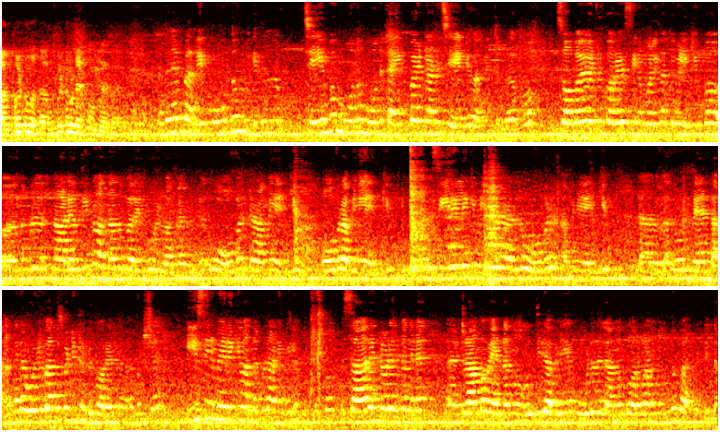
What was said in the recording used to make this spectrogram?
കംഫർട്ടബിൾ കംഫർട്ടബിൾ ആയിട്ട് തോന്നുന്നത്. അത് ഞാൻ മൂന്നും ഇതിൽ ചെയ്യുമ്പോൾ മൂന്നും മൂന്ന് ടൈപ്പായിട്ടാണ് ചെയ്യേണ്ടി വന്നിട്ടുള്ളത്. അപ്പോൾ സ്വാഭാവികമായിട്ടും കുറേ സിനിമകളിൽ നിന്നൊക്കെ വിളിക്കുമ്പോൾ നമ്മൾ നാടകത്തിൽ നിന്ന് വന്നാന്ന് പറയുമ്പോൾ ഒഴിവാക്കാറുണ്ട്. ഓവർ ഡ്രാമ ആയിരിക്കും ഓവർ അഭിനയമായിരിക്കും സീരിയലിലേക്ക് വിളിക്കുന്നതാണെങ്കിലും ഓവർ അഭിനയമായിരിക്കും അതുകൊണ്ട് വേണ്ട. അങ്ങനെ ഒഴിവാക്കപ്പെട്ടിട്ടുണ്ട് കുറേ തവണ. പക്ഷേ ഈ സിനിമയിലേക്ക് വന്നപ്പോഴാണെങ്കിലും ഇപ്പോൾ സാർ എന്നോട് എന്താ അങ്ങനെ ഡ്രാമ വേണ്ടെന്നോ ഒത്തിരി അഭിനയം കൂടുതലാണോ കുറവാണെന്നോ ഒന്നും പറഞ്ഞിട്ടില്ല.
